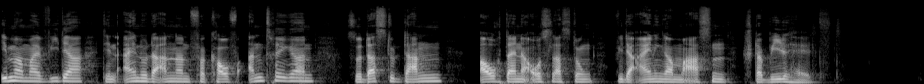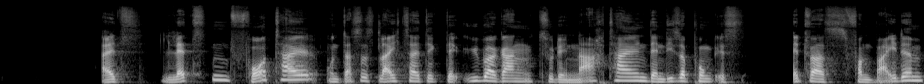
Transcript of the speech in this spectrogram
immer mal wieder den ein oder anderen Verkauf anträgern, sodass du dann auch deine Auslastung wieder einigermaßen stabil hältst. Als letzten Vorteil, und das ist gleichzeitig der Übergang zu den Nachteilen, denn dieser Punkt ist etwas von beidem,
